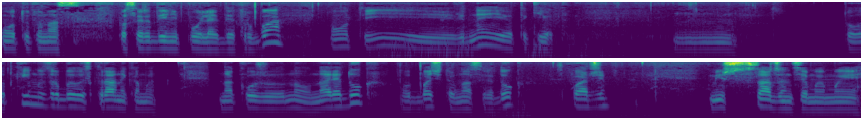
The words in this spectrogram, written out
От тут у нас посередині поля йде труба. От, і від неї от такі от поводки ми зробили з краниками на кожу, ну, на рядок. От бачите, у нас рядок спаржі. Між саджанцями ми е,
